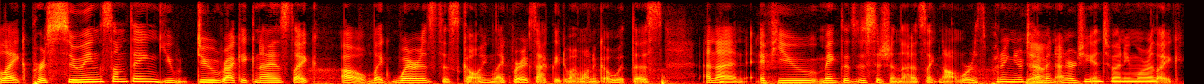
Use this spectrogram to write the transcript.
like pursuing something, you do recognize like, oh, like where is this going? Like where exactly do I want to go with this? And then if you make the decision that it's like not worth putting your time Yeah. and energy into anymore, like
